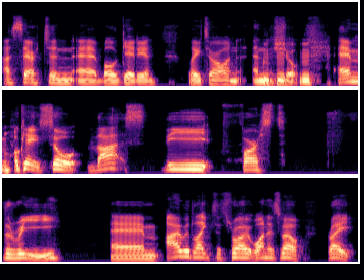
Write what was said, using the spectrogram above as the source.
a certain uh, Bulgarian later on in the show. um, okay, so that's the first three. Um, I would like to throw out one as well. Right.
